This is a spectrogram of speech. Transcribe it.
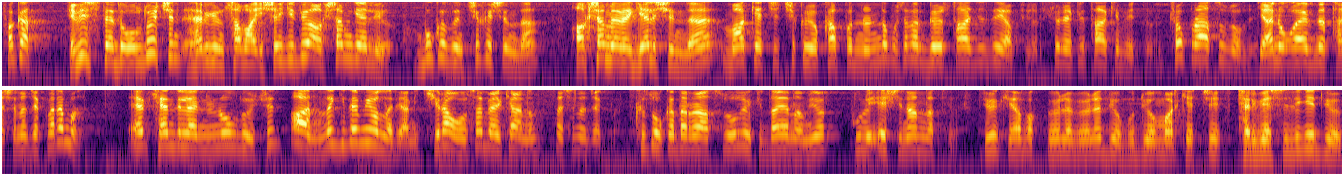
Fakat evi sitede olduğu için her gün sabah işe gidiyor, akşam geliyor. Bu kızın çıkışında Akşam eve gelişinde marketçi çıkıyor kapının önünde bu sefer göz tacizi yapıyor. Sürekli takip ediyor. Çok rahatsız oluyor. Yani o evden taşınacaklar ama ev kendilerinin olduğu için anında gidemiyorlar. Yani kira olsa belki anında taşınacaklar. Kız o kadar rahatsız oluyor ki dayanamıyor. Bunu eşine anlatıyor. Diyor ki ya bak böyle böyle diyor. Bu diyor marketçi terbiyesizlik ediyor.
